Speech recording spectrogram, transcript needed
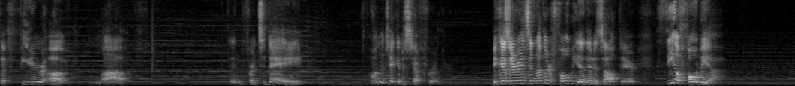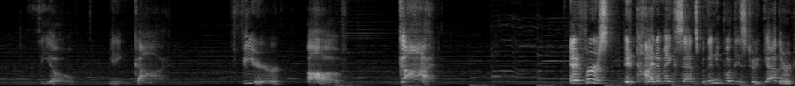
the fear of love, then for today, I want to take it a step further. Because there is another phobia that is out there theophobia. Theo meaning God. Fear of God. And at first, it kind of makes sense, but then you put these two together,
